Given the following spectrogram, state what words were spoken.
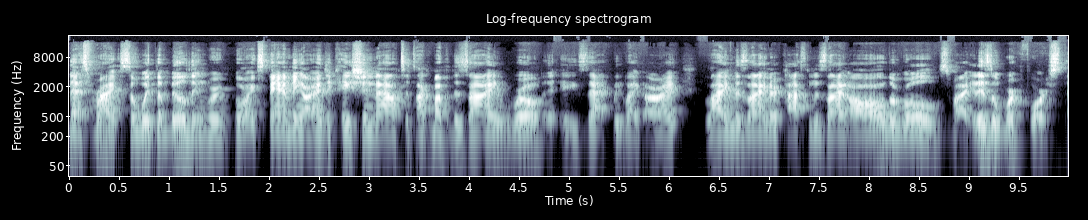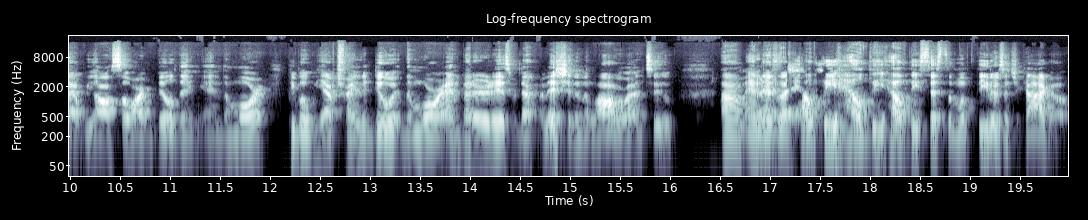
that's right. So with the building, we're, expanding our education now to talk about the design world. Exactly. Like, all right, line designer, costume design, all the roles, right? It is a workforce that we also are building. And the more people we have trained to do it, the more and better it is for definition in the long run, too. Um, and there's a healthy, healthy, healthy system of theaters in Chicago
